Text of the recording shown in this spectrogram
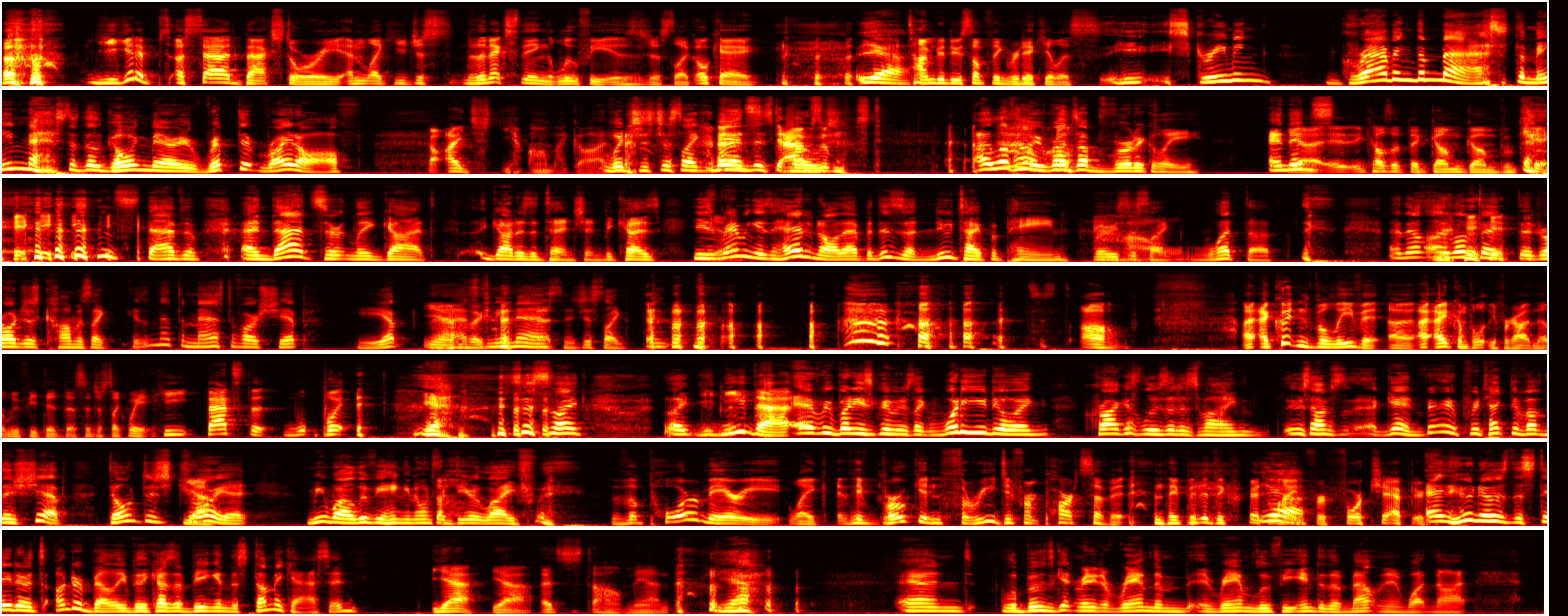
You get a, a sad backstory, and like you just the next thing Luffy is just like, okay, yeah, time to do something ridiculous. he screaming, grabbing the mast, the main mast of the Going Merry, ripped it right off, oh, I just yeah, oh my god. which is just like man, this stabs boat. him. I love how he runs up vertically. And then yeah, it calls it the gum gum bouquet. and stabs him, and that certainly got got his attention because he's Yeah. ramming his head and all that. But this is a new type of pain where he's just like, "What the?" and I love that the draw just comments like, "Isn't that the mast of our ship?" Yep, Yeah, that's like main mast. And it's just like, It's just oh I, I couldn't believe it. Uh, I, I'd completely forgotten that Luffy did this. It's just like, wait, he that's the w- but Yeah, it's just like like you need that. everybody's screaming. It's like, what are you doing? Croc is losing his mind. Usopp's again very protective of the ship. Don't destroy Yeah. it. Meanwhile, Luffy hanging on for dear life. The poor Merry, like they've broken three different parts of it, and they've been in the grid Yeah. line for four chapters. and who knows the state of its underbelly because of being in the stomach acid. yeah, yeah, it's just, oh man, Yeah. and Laboon's getting ready to ram them, eh, ram Luffy into the mountain and whatnot.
